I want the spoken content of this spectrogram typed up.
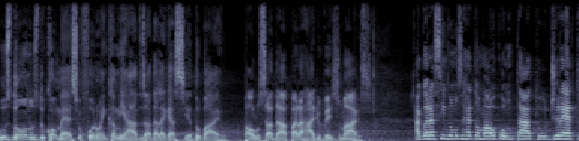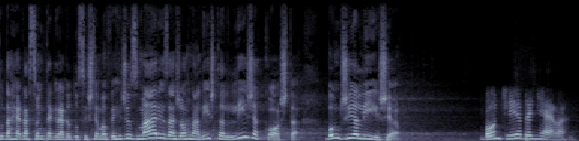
os donos do comércio foram encaminhados à delegacia do bairro. Paulo Sadar para a Rádio Verdes Mares. Agora sim, vamos retomar o contato direto da redação integrada do Sistema Verdes Mares, a jornalista Lígia Costa. Bom dia, Lígia. Bom dia, Daniela.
